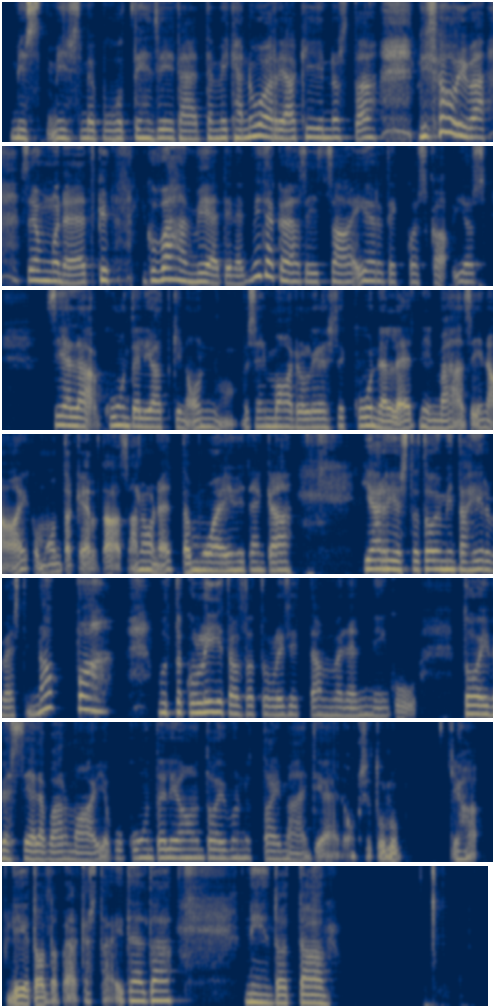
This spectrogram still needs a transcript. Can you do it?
missä mis me puhuttiin siitä, että mikä nuoria kiinnostaa, niin se oli vähän semmoinen, että kyllä niin vähän mietin, että mitäkö siitä saa irti, koska jos siellä kuuntelijatkin on sen mahdollisesti kuunnelleet, niin mähän siinä aika monta kertaa sanon, että mua ei mitenkään järjestötoiminta hirveästi nappaa, mutta kun liitolta tuli sitten tämmöinen niin kuin toive siellä varmaan joku kuuntelija on toivonut, tai mä en tiedä, onko se tullut ihan liitolta pelkästään itseltään, niin tota,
